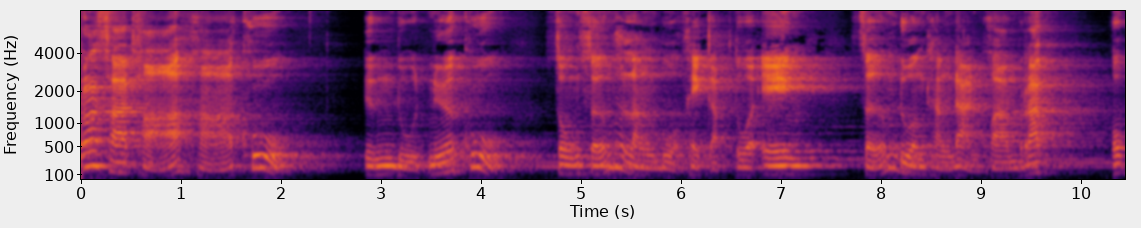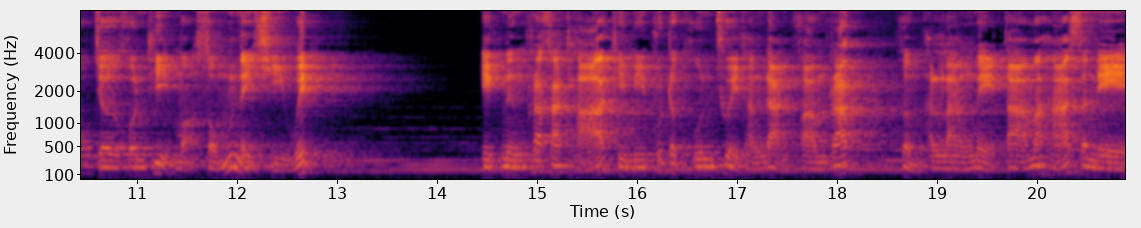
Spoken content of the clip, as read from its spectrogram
พระคาถาหาคู่ ดึงดูดเนื้อคู่ ส่งเสริมพลังบวกให้กับตัวเอง เสริมดวงทางด้านความรัก พบเจอคนที่เหมาะสมในชีวิต อีกหนึ่งพระคาถาที่มีพุทธคุณช่วยทางด้านความรัก เพิ่มพลังเมตตามหาเสน่ห์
